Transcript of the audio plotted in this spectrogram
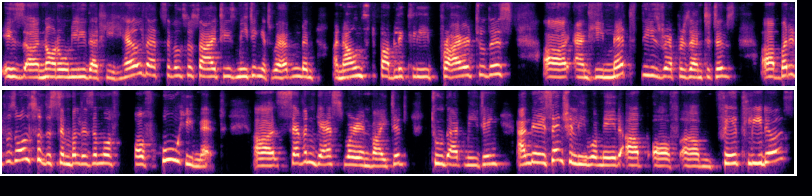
is uh, not only that he held that civil society's meeting; it hadn't been announced publicly prior to this, uh, and he met these representatives. but it was also the symbolism of of who he met. Uh, seven guests were invited to that meeting, and they essentially were made up of um, faith leaders,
